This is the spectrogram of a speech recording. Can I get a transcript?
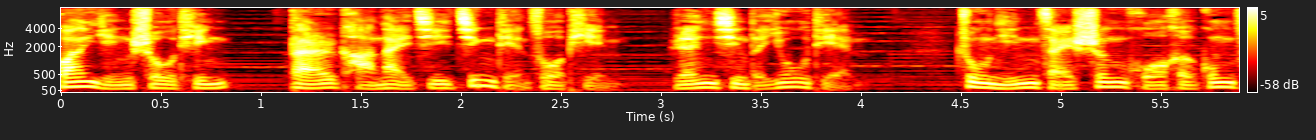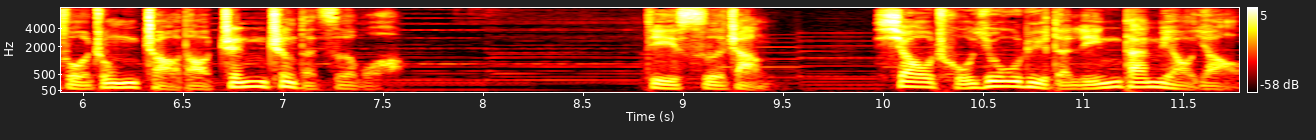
欢迎收听戴尔·卡耐基经典作品《人性的优点》，祝您在生活和工作中找到真正的自我。第四章：消除忧虑的灵丹妙药。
